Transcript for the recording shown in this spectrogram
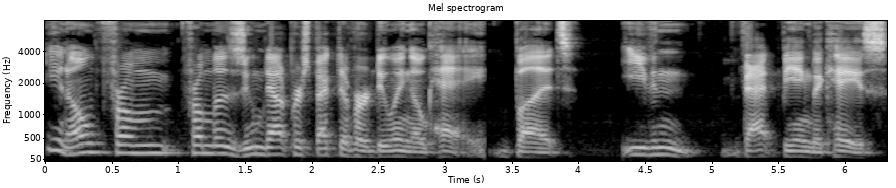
you know, from from a zoomed out perspective are doing okay. But even that being the case,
